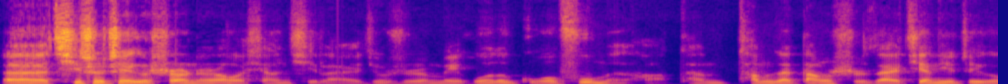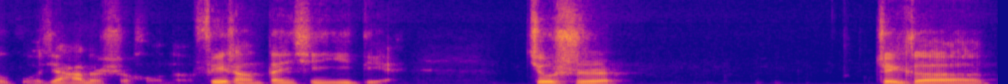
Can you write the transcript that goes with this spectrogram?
呃，其实这个事儿呢让我想起来，就是美国的国父们哈，他们他们在当时在建立这个国家的时候呢，非常担心一点。就是这个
